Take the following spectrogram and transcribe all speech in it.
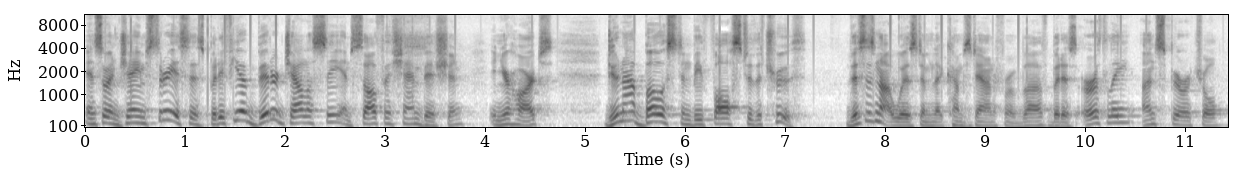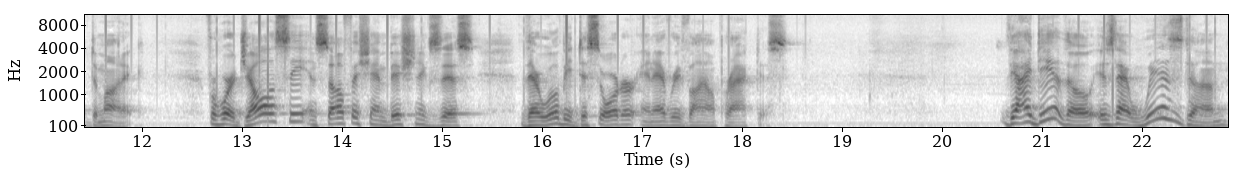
And so in James 3, it says, But if you have bitter jealousy and selfish ambition in your hearts, do not boast and be false to the truth. This is not wisdom that comes down from above, but is earthly, unspiritual, demonic. For where jealousy and selfish ambition exist, there will be disorder and every vile practice. The idea, though, is that wisdom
